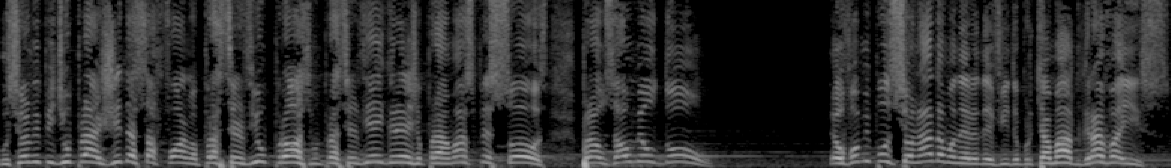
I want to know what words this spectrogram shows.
o Senhor me pediu para agir dessa forma, para servir o próximo, para servir a igreja, para amar as pessoas, para usar o meu dom. Eu vou me posicionar da maneira devida, porque, amado, grava isso.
